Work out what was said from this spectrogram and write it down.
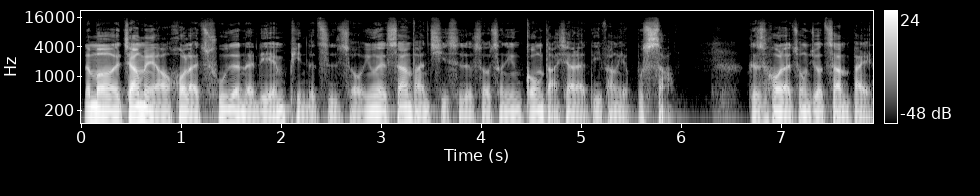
那么江美敖后来出任了连平的知州，因为三藩起事的时候曾经攻打下来的地方也不少，可是后来终究战败，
